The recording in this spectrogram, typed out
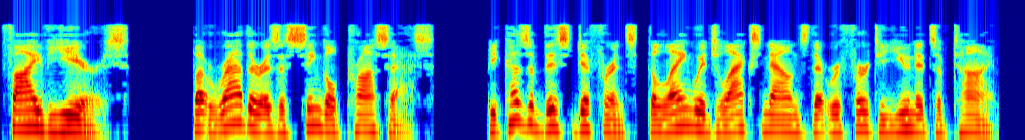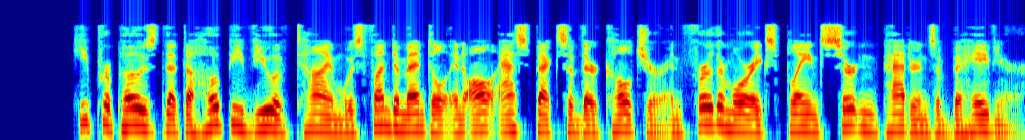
five years, but rather as a single process. Because of this difference, the language lacks nouns that refer to units of time. He proposed that the Hopi view of time was fundamental in all aspects of their culture and furthermore explained certain patterns of behavior.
